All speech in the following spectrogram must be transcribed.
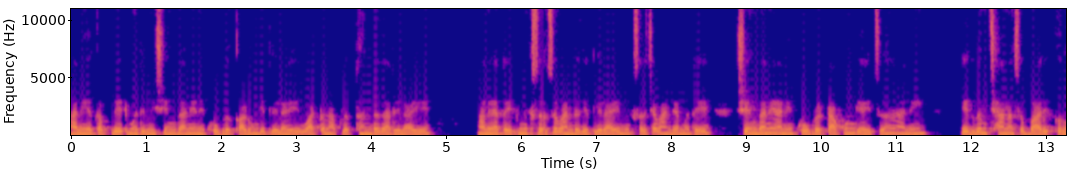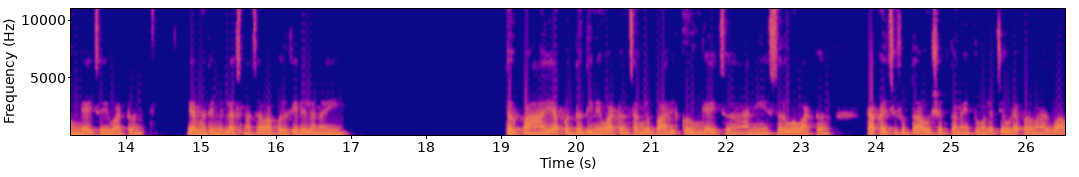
आणि एका प्लेटमध्ये मी शेंगदाणे आणि खोबरं काढून घेतलेलं आहे. वाटण आपलं थंड झालेलं आहे. आणि आता एक मिक्सरचं भांडं घेतलेलं आहे. मिक्सरच्या भांड्यामध्ये शेंगदाणे आणि खोबरं टाकून घ्यायचं आणि एकदम छान असं बारीक करून घ्यायचं आहे वाटण. यामध्ये मी लसणाचा वापर केलेला नाही. तर पहा या पद्धतीने वाटण चांगलं बारीक करून घ्यायचं आणि सर्व वाटण टाकायची सुद्धा आवश्यकता नाही. तुम्हाला जेवढ्या प्रमाणात वा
